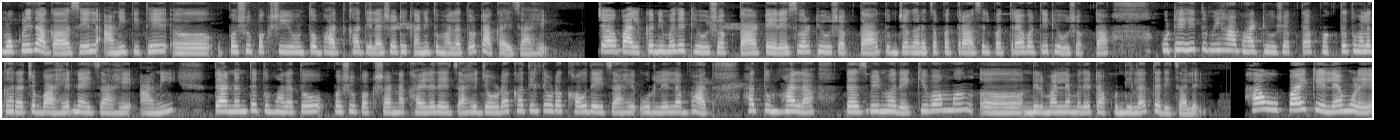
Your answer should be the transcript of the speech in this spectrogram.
मोकळी जागा असेल आणि तिथे पशुपक्षी येऊन तो भात खातील अशा ठिकाणी तुम्हाला तो टाकायचा आहे. च्या बाल्कनीमध्ये ठेवू शकता टेरेसवर ठेवू शकता तुमच्या घराचा पत्रा असेल पत्र्यावरती ठेवू शकता. कुठेही तुम्ही हा भात ठेवू शकता फक्त तुम्हाला घराच्या बाहेर न्यायचा आहे आणि त्यानंतर तुम्हाला तो पशुपक्ष्यांना खायला द्यायचा आहे. जेवढा खातील तेवढा खाऊ द्यायचा आहे. उरलेला भात हा तुम्हाला डस्टबिनमध्ये किंवा मग निर्माल्यामध्ये टाकून दिला तरी चालेल. हा उपाय केल्यामुळे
